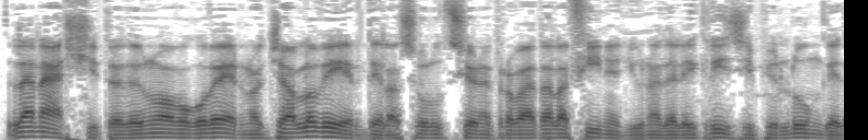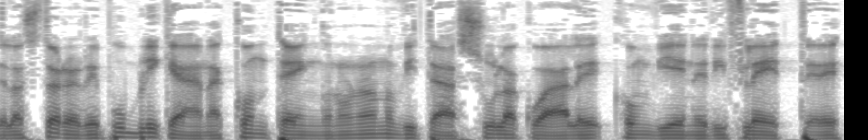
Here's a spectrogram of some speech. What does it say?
La nascita del nuovo governo giallo-verde e la soluzione trovata alla fine di una delle crisi più lunghe della storia repubblicana contengono una novità sulla quale conviene riflettere.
